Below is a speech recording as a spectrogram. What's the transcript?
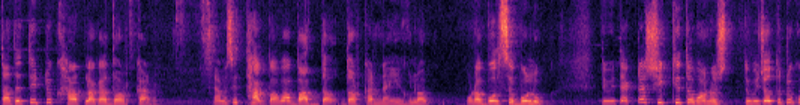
তাদের তো একটু খারাপ লাগা দরকার। আমি থাক বাবা, বাদ দাও, দরকার নাই এগুলো। ওরা বলছে, বলুক। তুমি তো একটা শিক্ষিত মানুষ, তুমি যতটুকু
